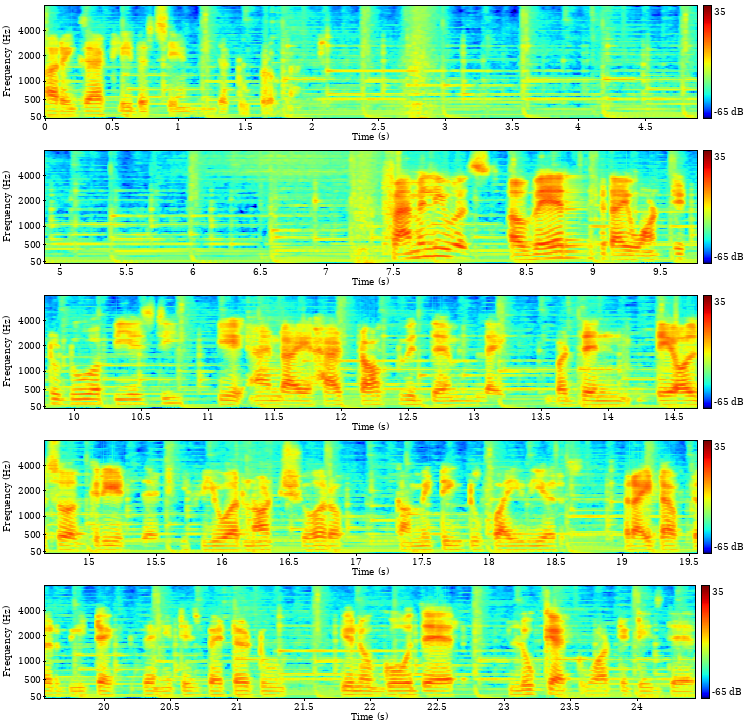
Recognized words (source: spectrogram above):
are exactly the same in the two programs. Family was aware that i wanted to do a phd eh, and i had talked with them like but then they also agreed that if you are not sure of committing to 5 years right after btech then it is better to you know go there look at what it is there.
